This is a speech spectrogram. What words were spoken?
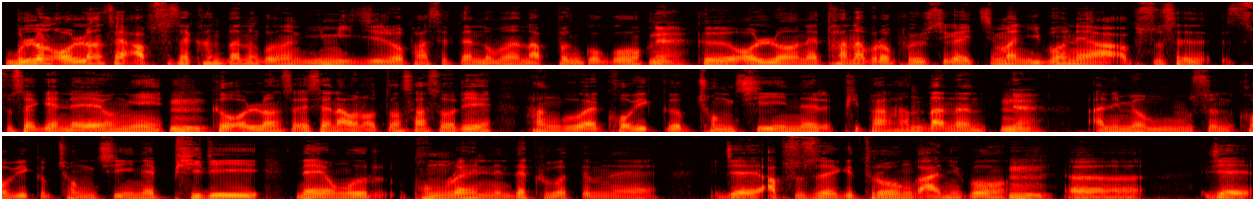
물론 언론사에 압수수색 한다는 거는 이미지로 봤을 땐 너무나 나쁜 거고 네. 그 언론의 탄압으로 보일 수가 있지만 이번에 압수수색의 내용이 음. 그 언론사에서 나온 어떤 사설이 한국의 거위급 정치인을 비판한다는 네. 아니면 무슨 거위급 정치인의 비리 내용을 공로했는데 그것 때문에 이제 압수수색이 들어온 거 아니고 음. 어 이제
